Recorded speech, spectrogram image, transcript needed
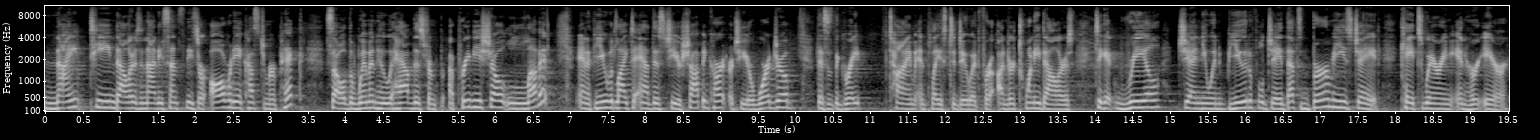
$19.90. These are already a customer pick. So the women who have this from a previous show love it. And if you would like to add this to your shopping cart or to your wardrobe, this is the great time and place to do it for under $20 to get real, genuine, beautiful jade. That's Burmese jade Kate's wearing in her ear.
